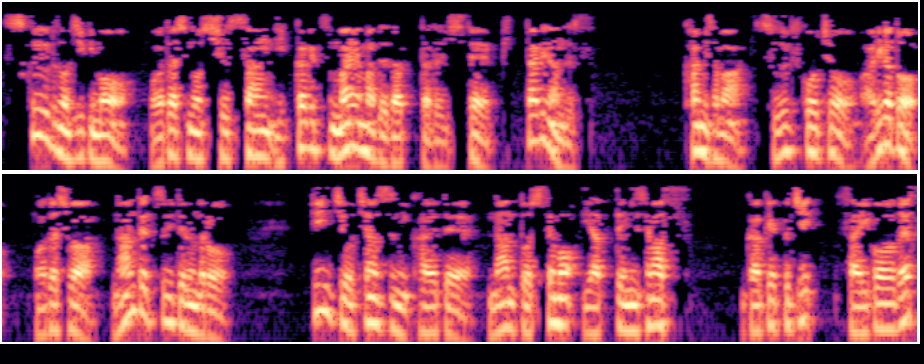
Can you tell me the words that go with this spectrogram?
スクールの時期も私の出産1ヶ月前までだったりしてぴったりなんです。神様、鈴木校長、ありがとう。私はなんでついてるんだろう。ピンチをチャンスに変えて何としてもやってみせます。崖っぷち最高です。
